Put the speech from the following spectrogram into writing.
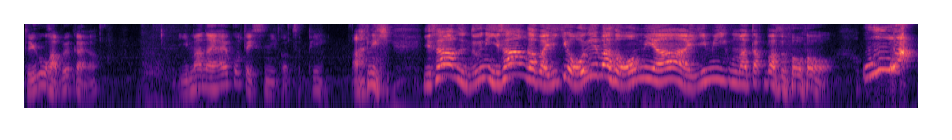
들고 가볼까요? 이만화에 할 것도 있으니까 어차피. 아니 이 사람들 눈이 이상한가 봐. 이게 어디 봐서 어미야. 이미구만 딱 봐도. 우와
